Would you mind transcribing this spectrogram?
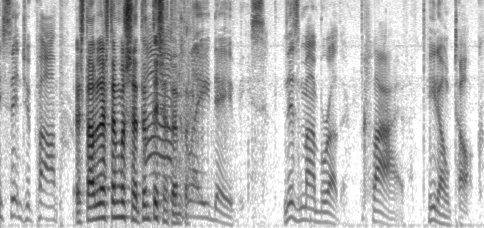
Did Horley send you, Pop? Estables tengo 70 y I'm 70. Clay Davies. This is my brother. Clive. He don't talk.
